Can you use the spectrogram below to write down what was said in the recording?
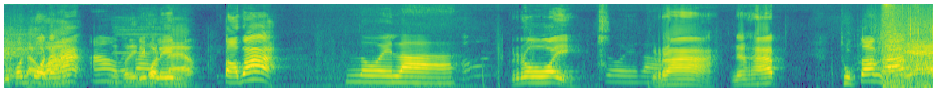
มีคนกดนะฮะ อ้าวนี่คนนี้นิกโคดลิน แล้ว ตอบว่า โรยลา โรย โรยลา รา นะครับ ถูกต้องครับ เย้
